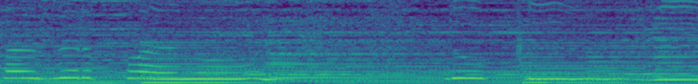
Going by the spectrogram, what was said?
fazer planos do que virá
